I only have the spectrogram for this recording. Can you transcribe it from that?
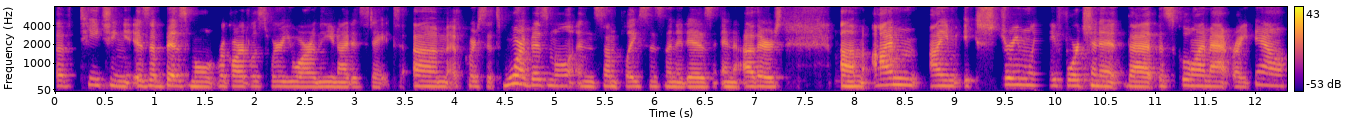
of teaching is abysmal regardless where you are in the united states um, of course it's more abysmal in some places than it is in others um, i'm i'm extremely fortunate that the school i'm at right now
